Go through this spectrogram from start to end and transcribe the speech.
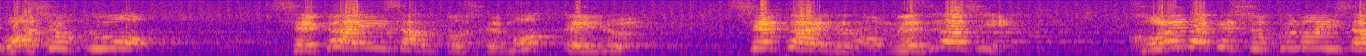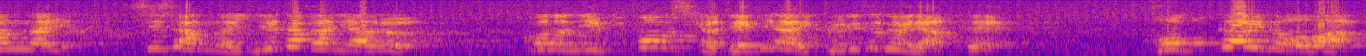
和食を世界遺産として持っている世界でも珍しいこれだけ食の遺産が資産が豊かにあるこの日本しかできない国づくりであって北海道は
